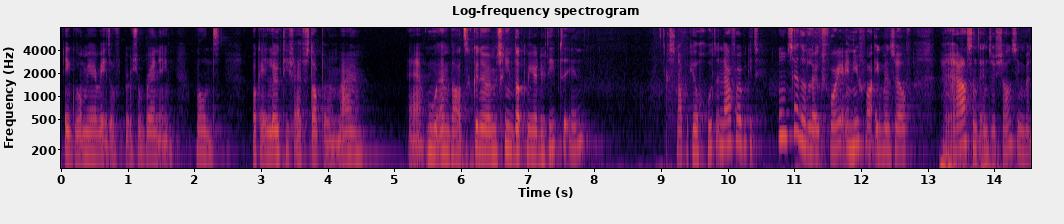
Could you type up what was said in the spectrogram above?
Ik wil meer weten over personal branding. Want oké, leuk die vijf stappen, maar hè, hoe en wat kunnen we misschien dat meer de diepte in? Dat snap ik heel goed. En daarvoor heb ik iets ontzettend leuks voor je. In ieder geval, ik ben zelf razend enthousiast. Ik ben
